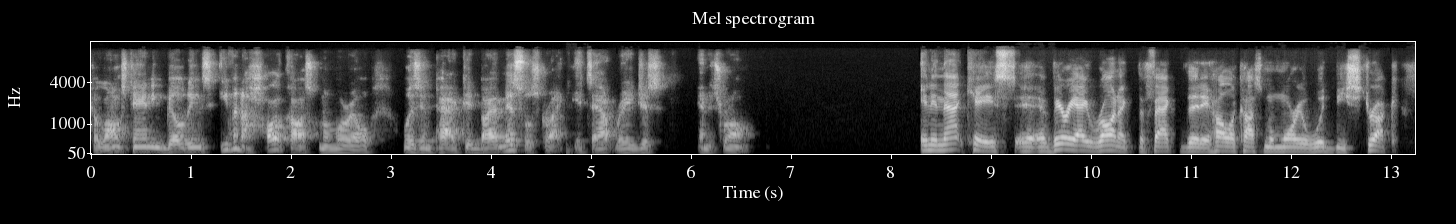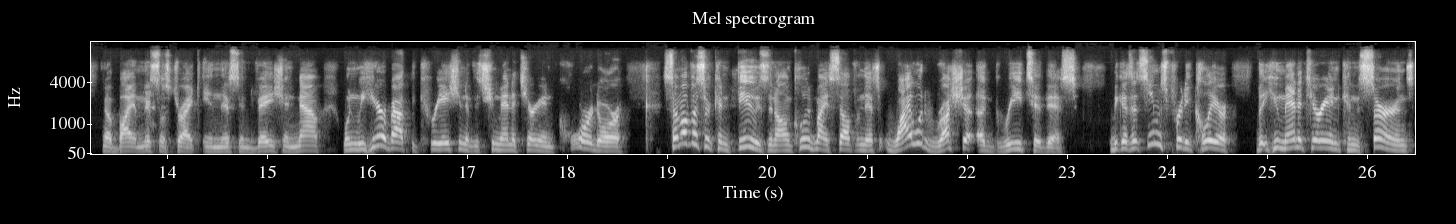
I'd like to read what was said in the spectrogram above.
to longstanding buildings. Even a Holocaust memorial was impacted by a missile strike. It's outrageous and it's wrong. And in that case, uh, very ironic the fact that a Holocaust memorial would be struck uh, by a missile strike in this invasion. Now, when we hear about the creation of this humanitarian corridor, some of us are confused, and I'll include myself in this. Why would Russia agree to this? Because it seems pretty clear that humanitarian concerns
